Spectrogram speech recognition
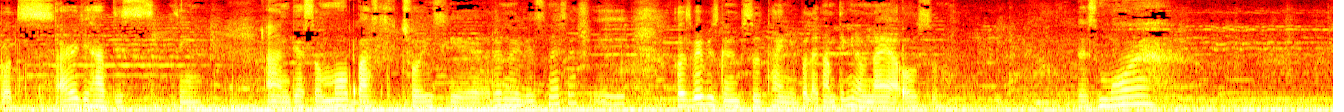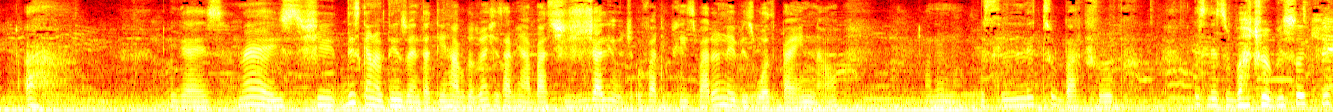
but I already have this thing and there's some more bath toys here. I don't know if it's necessary because baby is going to be so tiny but like i'm thinking of naya also. There's more. Ah you guys. Naya she this kind of things will entertain her because when she's having her bath she's usually over the place but i don't know if it's worth buying now. I don't know. This little bathrobe. This little bathrobe is so cute.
